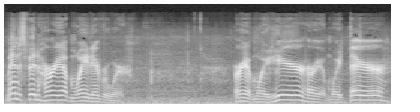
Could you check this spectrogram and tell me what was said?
Man, it's been hurry up and wait everywhere. Hurry up and wait here, hurry up and wait there.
